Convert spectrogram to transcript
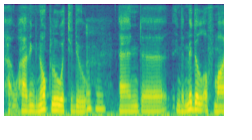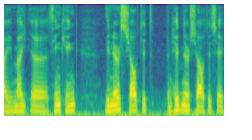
ha having no clue what to do mm -hmm. and uh, in the middle of my, uh, thinking the nurse shouted, the head nurse shouted, said,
